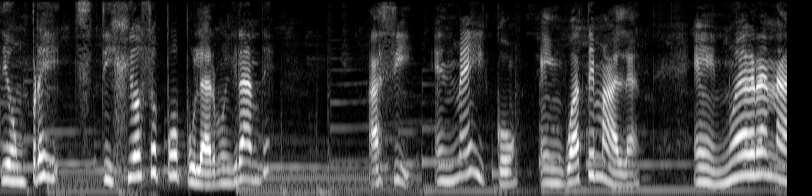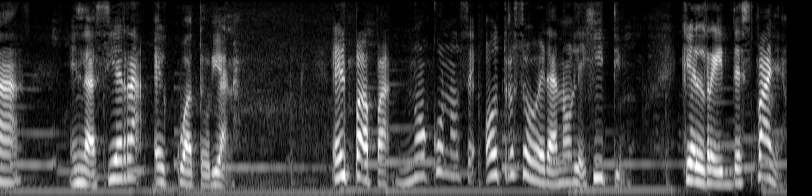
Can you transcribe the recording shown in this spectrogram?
de un prestigioso popular muy grande. Así, en México, en Guatemala, en Nueva Granada, en la Sierra Ecuatoriana. El Papa no conoce otro soberano legítimo que el rey de España.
